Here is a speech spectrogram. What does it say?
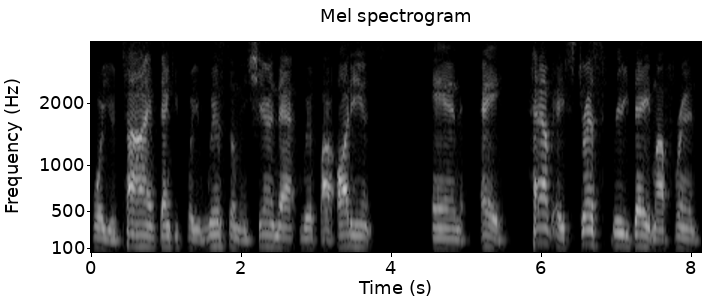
for your time. Thank you for your wisdom and sharing that with our audience. And hey, have a stress free day, my friend.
